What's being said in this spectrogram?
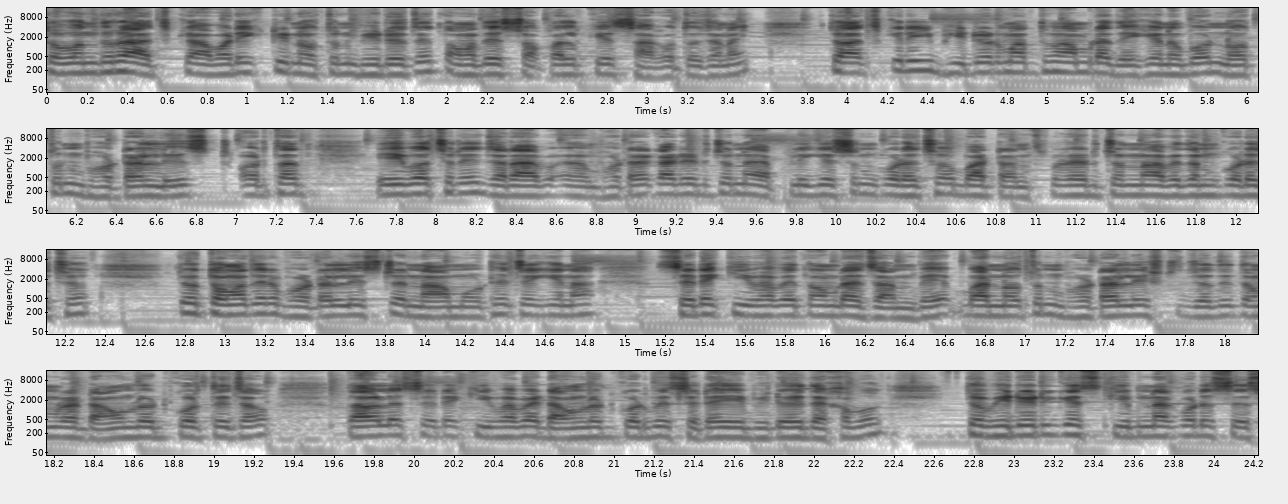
তো বন্ধুরা, আজকে আবার একটি নতুন ভিডিওতে তোমাদের সকলকে স্বাগত জানাই। তো আজকের এই ভিডিওর মাধ্যমে আমরা দেখে নেব নতুন ভোটার লিস্ট। অর্থাৎ এই বছরে যারা ভোটার কার্ডের জন্য অ্যাপ্লিকেশন করেছ বা ট্রান্সফারের জন্য আবেদন করেছ, তো তোমাদের ভোটার লিস্টে নাম উঠেছে কি না সেটা কীভাবে তোমরা জানবে? বা নতুন ভোটার লিস্ট যদি তোমরা ডাউনলোড করতে চাও, তাহলে সেটা কীভাবে ডাউনলোড করবে সেটাই এই ভিডিওয়ে দেখাবো। তো ভিডিওটিকে স্কিপ না করে শেষ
